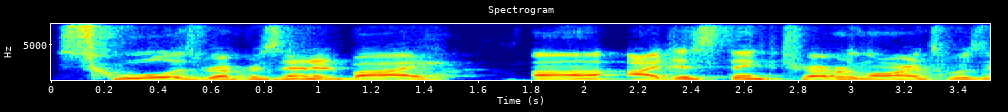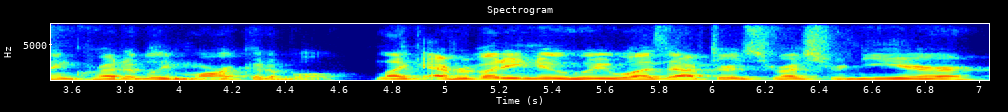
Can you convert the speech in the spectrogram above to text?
school is represented by. Uh, I just think Trevor Lawrence was incredibly marketable. Like everybody knew who he was after his freshman year.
